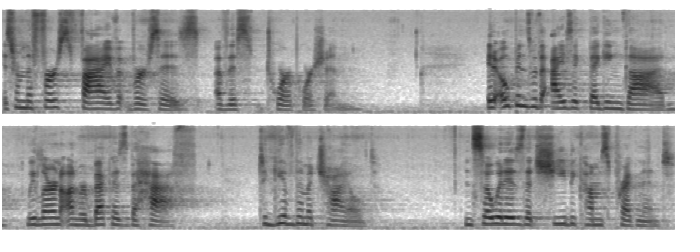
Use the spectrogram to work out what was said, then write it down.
is from the first five verses of this Torah portion. It opens with Isaac begging God, we learn on Rebekah's behalf, to give them a child. And so it is that she becomes pregnant.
